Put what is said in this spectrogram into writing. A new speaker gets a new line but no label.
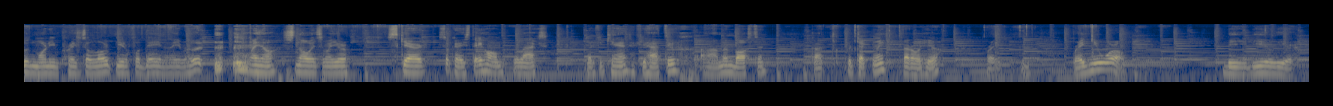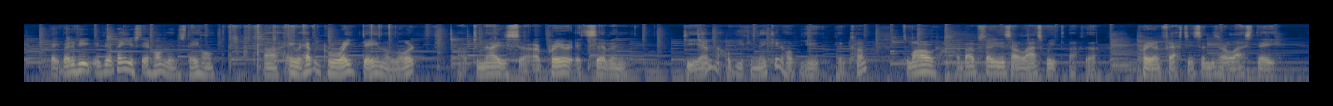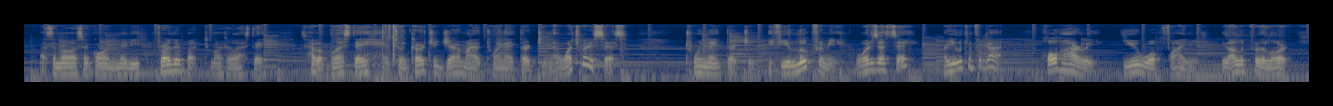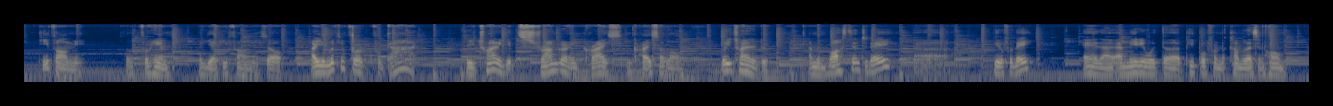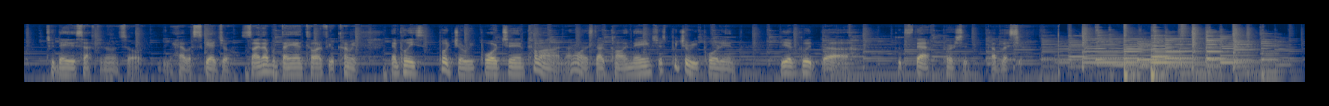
Good morning, praise the Lord. Beautiful day in the neighborhood. I know, snowing, some of you are scared. It's okay, stay home, relax. But if you can, if you have to, I'm in Boston. God protect me. God over here. Brave, brave new world. Be be the leader. Okay, but if you if you're paying you stay home, then stay home. Uh, anyway, have a great day in the Lord. Uh, tonight is uh, our prayer at 7 p.m. I hope you can make it. I hope you can come. Tomorrow, our Bible study this is our last week of the prayer and fasting. Is our last day. Uh, some of us are going maybe further, but tomorrow's our last day. So have a blessed day. And to encourage you, Jeremiah 29 13. Now, watch what it says 29 13. If you look for me, what does that say? Are you looking for God? Wholeheartedly, you will find me. You know, I look for the Lord. He found me. Look for Him, but yet He found me. So, are you looking for, for God? Are you trying to get stronger in Christ, in Christ alone? What are you trying to do? I'm in Boston today. Uh, beautiful day. And I, am meeting with the people from the convalescent home today, this afternoon. So have a schedule. Sign up with Diane. Tell her if you're coming. And please put your reports in. Come on. I don't want to start calling names. Just put your report in. Be a good, uh, good staff person. God bless you.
